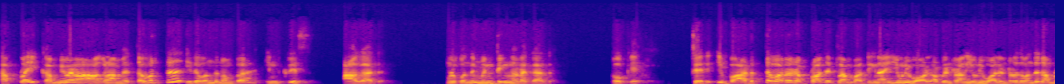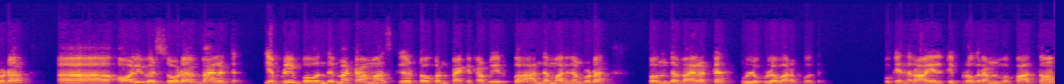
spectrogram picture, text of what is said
சப்ளை கம்மி வேணா ஆகலாமே தவிர்த்து இதை வந்து நம்ம இன்க்ரீஸ் ஆகாது. உங்களுக்கு வந்து மின்டிங் நடக்காது. ஓகே சரி இப்போ அடுத்த வர ப்ராஜெக்ட்லாம் பார்த்தீங்கன்னா யூனிவால் அப்படின்றாங்க. யூனிவால்ன்றது வந்து நம்மளோட ஆலிவர்ஸோட வேலட் எப்படி இப்போ வந்து மெட்டாமாஸ்க்கு டோக்கன் பேக்கெட் அப்படி இருக்கோ அந்த மாதிரி நம்மளோட சொந்த வேலட்டு உள்ளுக்குள்ள வரப்போகுது. ஓகே இந்த ராயல்டி ப்ரோக்ராம் நம்ம பார்த்தோம்.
